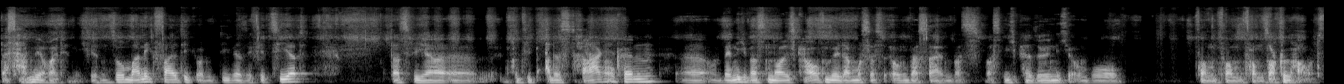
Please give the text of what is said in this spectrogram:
Das haben wir heute nicht. Wir sind so mannigfaltig und diversifiziert dass wir äh, im Prinzip alles tragen können. Äh, und wenn ich was Neues kaufen will, dann muss das irgendwas sein, was, was mich persönlich irgendwo vom, vom, vom Sockel haut.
